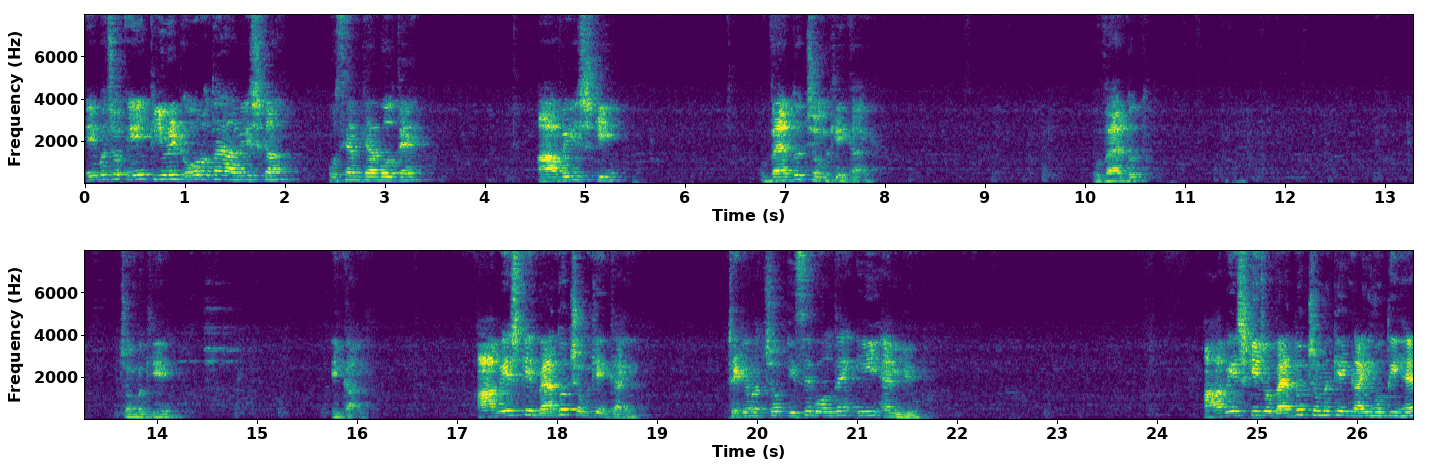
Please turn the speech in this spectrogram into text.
एक बच्चों, एक यूनिट और होता है आवेश का। उसे हम क्या बोलते हैं? आवेश की वैद्युत चुंबकीय इकाई। वैद्युत चुंबकीय इकाई। आवेश की वैद्युत चुंबकीय इकाई। ठीक है बच्चों, इसे बोलते हैं ई एम e आवेश की जो वैद्युत चुंबकीय इकाई होती है,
